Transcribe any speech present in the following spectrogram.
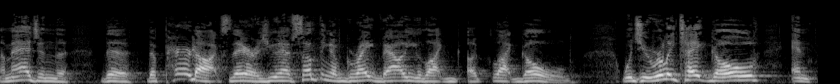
Imagine the, the, the paradox there is you have something of great value like, uh, like gold. Would you really take gold and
